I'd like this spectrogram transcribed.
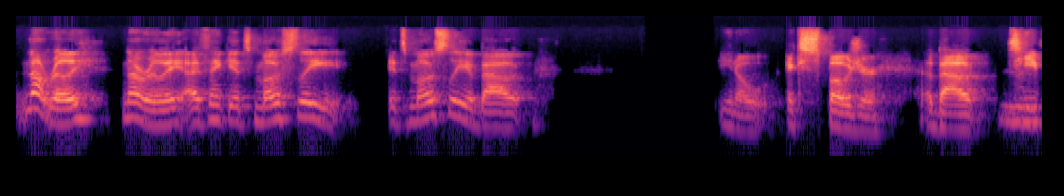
not really, not really. I think it's mostly it's mostly about you know exposure, about mm-hmm. TV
